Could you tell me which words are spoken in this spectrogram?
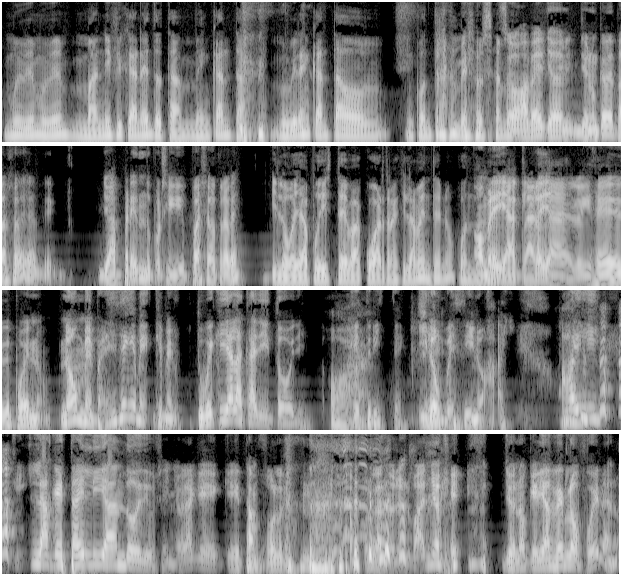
Muy bien, muy bien. Magnífica anécdota. Me encanta. Me hubiera encantado encontrármelos a mí. So, a ver, yo, yo nunca me pasó. ¿eh? Yo aprendo por si pasa otra vez. Y luego ya pudiste evacuar tranquilamente, ¿no? Cuando Hombre, ya, claro, ya lo hice después, ¿no? No, me parece que me, que me tuve que ir a la calle y todo, oye. Oh, Qué triste. Y los vecinos, ay, ay, la que estáis liando. Y digo, señora, que, que están folgando, que están folgando en el baño, que yo no quería hacerlo fuera, ¿no?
